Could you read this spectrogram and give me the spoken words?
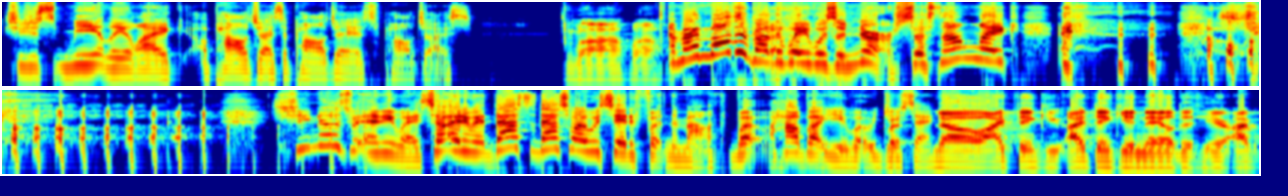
She just immediately like apologize, apologize, apologize. Wow, wow. And my mother, by the way, was a nurse, so it's not like she knows. But anyway, so anyway, that's that's why I would say to foot in the mouth. What? How about you? What would you But say? No, I think you. I think you nailed it here. I,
